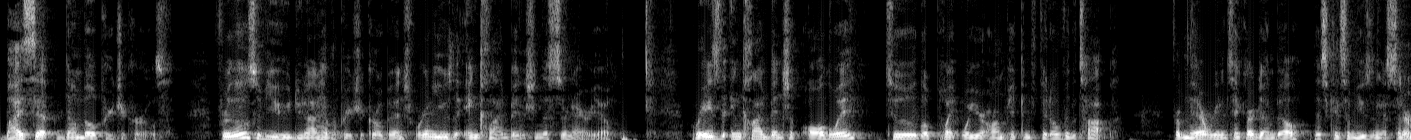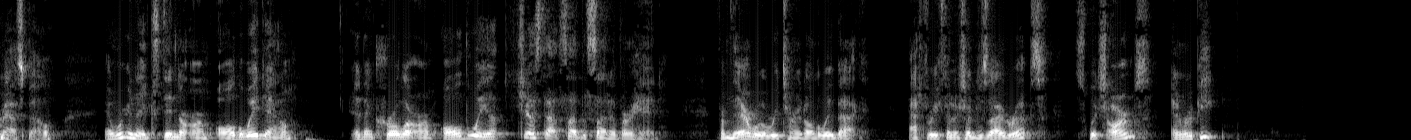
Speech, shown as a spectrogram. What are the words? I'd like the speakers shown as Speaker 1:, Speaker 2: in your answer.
Speaker 1: Bicep dumbbell preacher curls. For those of you who do not have a preacher curl bench, we're going to use the incline bench in this scenario. Raise the incline bench up all the way to the point where your armpit can fit over the top. From there, we're going to take our dumbbell, in this case I'm using a center mass bell, and we're going to extend our arm all the way down and then curl our arm all the way up just outside the side of our head. From there, we'll return it all the way back. After we finish our desired reps, switch arms and repeat.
